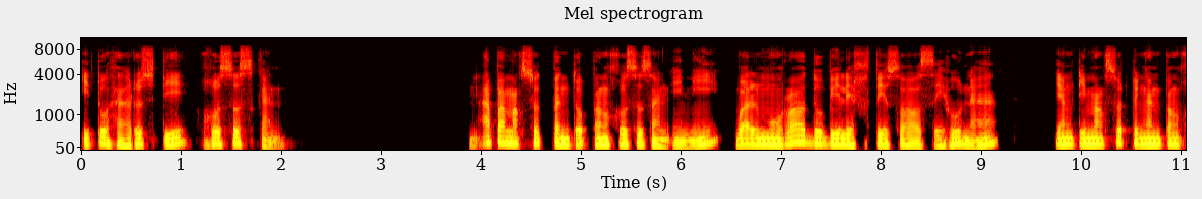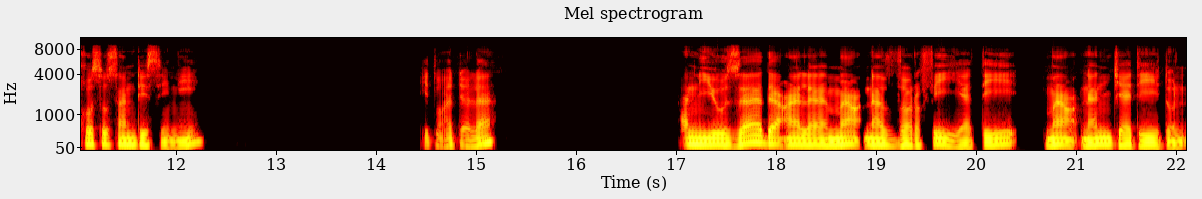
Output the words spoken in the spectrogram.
itu harus dikhususkan. Apa maksud bentuk pengkhususan ini? Wal muradu bil ikhtisasi yang dimaksud dengan pengkhususan di sini itu adalah an yuzada ala ma'na dzarfiyyati ma'nan jadidun.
